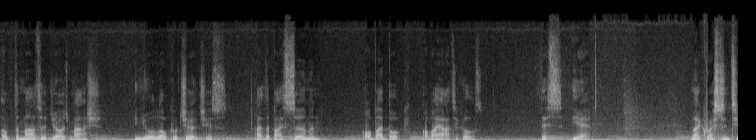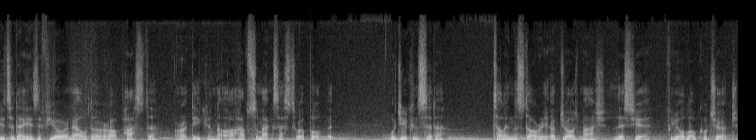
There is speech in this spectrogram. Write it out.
of the martyr George Marsh in your local churches, either by sermon or by book or by articles, this year? My question to you today is if you're an elder or a pastor or a deacon or have some access to a pulpit, would you consider telling the story of George Marsh this year for your local church?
